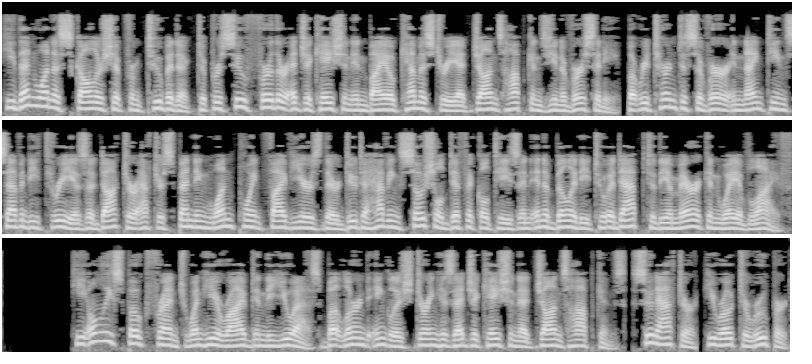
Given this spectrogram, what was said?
He then won a scholarship from Tubitak to pursue further education in biochemistry at Johns Hopkins University, but returned to Savur in 1973 as a doctor after spending 1.5 years there due to having social difficulties and inability to adapt to the American way of life. He only spoke French when he arrived in the U.S. but learned English during his education at Johns Hopkins. Soon after, he wrote to Rupert,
